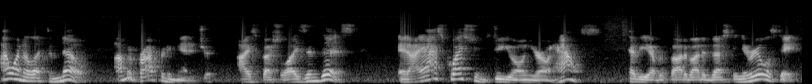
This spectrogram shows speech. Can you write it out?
I want to let them know I'm a property manager. I specialize in this. And I ask questions Do you own your own house? Have you ever thought about investing in real estate?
